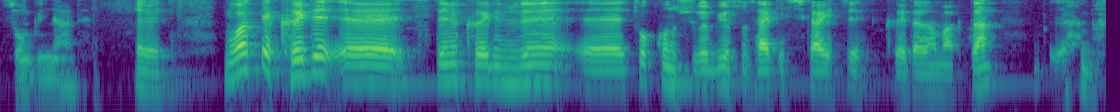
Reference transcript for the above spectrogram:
son günlerde. Evet. Murat Bey kredi e, sistemi, kredi düzeni e, çok konuşuluyor biliyorsunuz. Herkes şikayetçi kredi aramaktan.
